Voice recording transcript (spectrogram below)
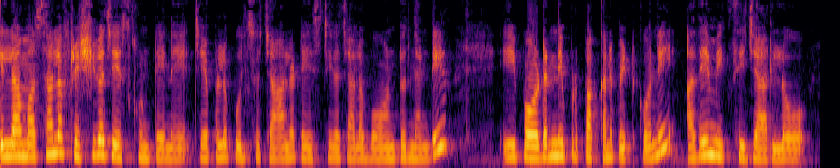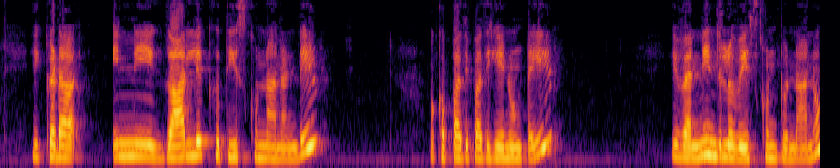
ఇలా మసాలా ఫ్రెష్గా చేసుకుంటేనే చేపల పులుసు చాలా టేస్టీగా చాలా బాగుంటుందండి. ఈ పౌడర్ని ఇప్పుడు పక్కన పెట్టుకొని అదే మిక్సీ జార్లో ఇక్కడ ఇన్ని గార్లిక్ తీసుకున్నానండి. ఒక పది పదిహేను ఉంటాయి. ఇవన్నీ ఇందులో వేసుకుంటున్నాను.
